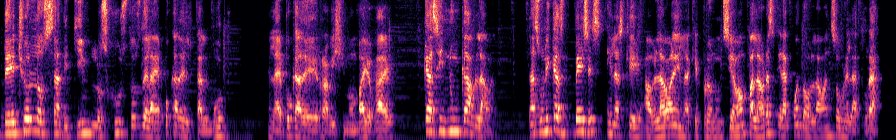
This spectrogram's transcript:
De hecho, los sadikim, los justos de la época del Talmud, en la época de Rabbi Shimon Bar casi nunca hablaban. Las únicas veces en las que hablaban, en las que pronunciaban palabras, era cuando hablaban sobre la Torah.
